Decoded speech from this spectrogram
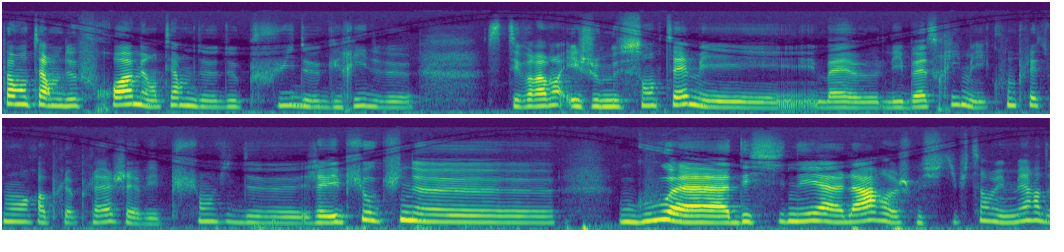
pas en termes de froid mais en termes de, de pluie de gris de c'était vraiment. Et je me sentais, mais. Bah, euh, les batteries, mais complètement raplapla. J'avais plus envie de. J'avais plus aucune. Euh, goût à dessiner à l'art. Je me suis dit, putain, mais merde,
